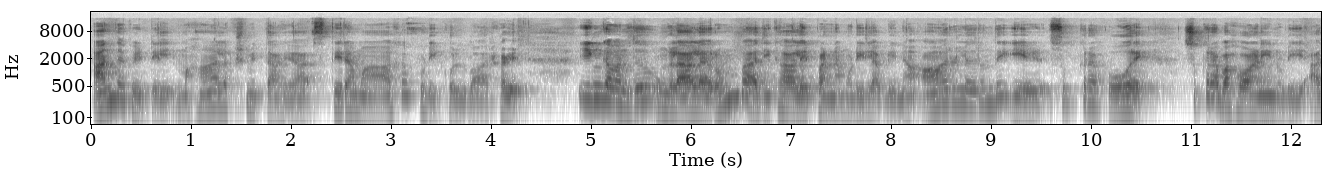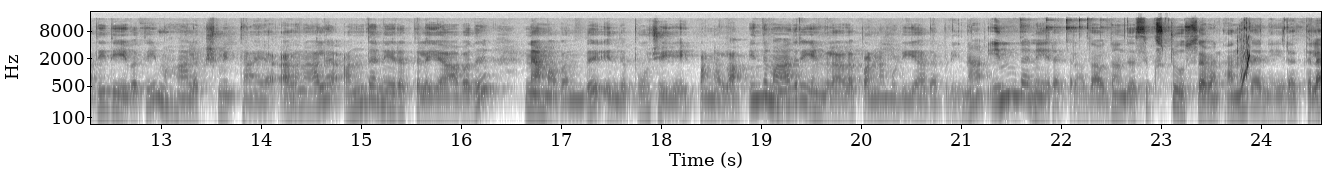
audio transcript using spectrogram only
அந்த வீட்டில் மகாலட்சுமி தாயார் ஸ்திரமாக குடிக்கொள்வார்கள் இங்கே வந்து உங்களால் ரொம்ப அதிகாலை பண்ண முடியல அப்படின்னா ஆறிலிருந்து ஏழு சுக்கர ஹோரை சுக்கர பகவானினுடைய அதிதேவதை மகாலட்சுமி தாயார். அதனால் அந்த நேரத்திலையாவது நாம் வந்து இந்த பூஜையை பண்ணலாம். இந்த மாதிரி எங்களால் பண்ண முடியாது அப்படின்னா இந்த நேரத்தில் அதாவது அந்த சிக்ஸ் டு செவன் அந்த நேரத்தில்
